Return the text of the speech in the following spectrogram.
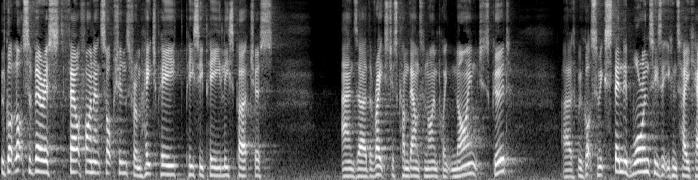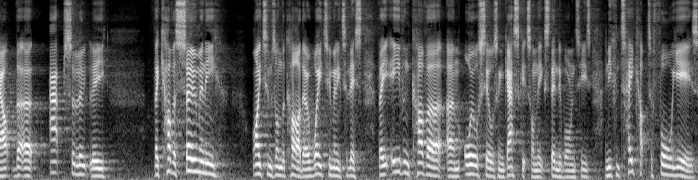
We've got lots of various finance options from HP, PCP, lease purchase, and uh, the rates just come down to 9.9, which is good. Uh, we've got some extended warranties that you can take out that are absolutely, they cover so many items on the car. There are way too many to list. They even cover um, oil seals and gaskets on the extended warranties, and you can take up to four years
